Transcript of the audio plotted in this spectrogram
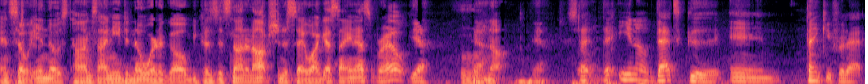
And so in those times I need to know where to go because it's not an option to say, well, I guess I ain't asking for help. Yeah. Yeah. No. Yeah. So That, that you know that's good and thank you for that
